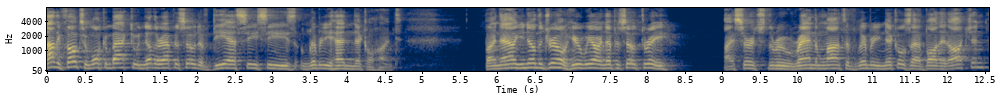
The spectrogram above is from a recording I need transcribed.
Howdy, folks, and welcome back to another episode of DSCC's Liberty Head Nickel Hunt. By now, you know the drill. Here we are in episode three. I searched through random lots of Liberty nickels I bought at auction,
